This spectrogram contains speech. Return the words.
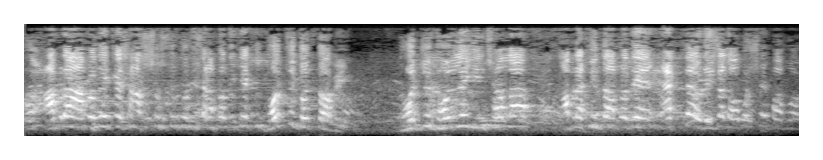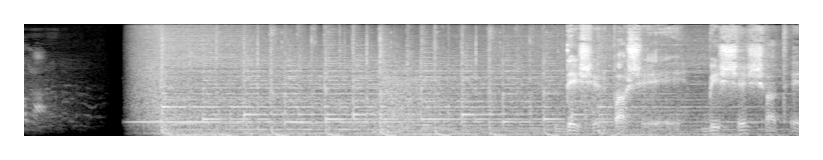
আমরা আপনাদের কাছে আশ্বস্ত করছি, আপনাদেরকে একটু ধৈর্য ধরতে হবে। ধৈর্য ধরলে ইনশাল্লাহ আমরা কিন্তু আপনাদের একটা রেজাল্ট অবশ্যই পাবো আমরা। দেশের পাশে, বিশ্বের সাথে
